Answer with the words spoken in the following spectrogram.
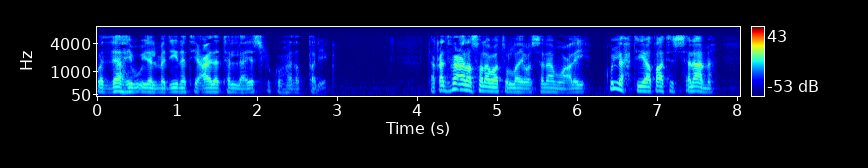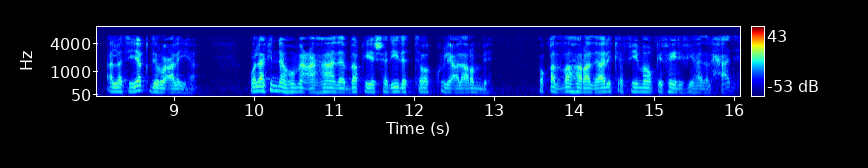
والذاهب إلى المدينة عادة لا يسلك هذا الطريق. لقد فعل صلوات الله وسلامه عليه كل احتياطات السلامة التي يقدر عليها ولكنه مع هذا بقي شديد التوكل على ربه وقد ظهر ذلك في موقفين في هذا الحادث.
